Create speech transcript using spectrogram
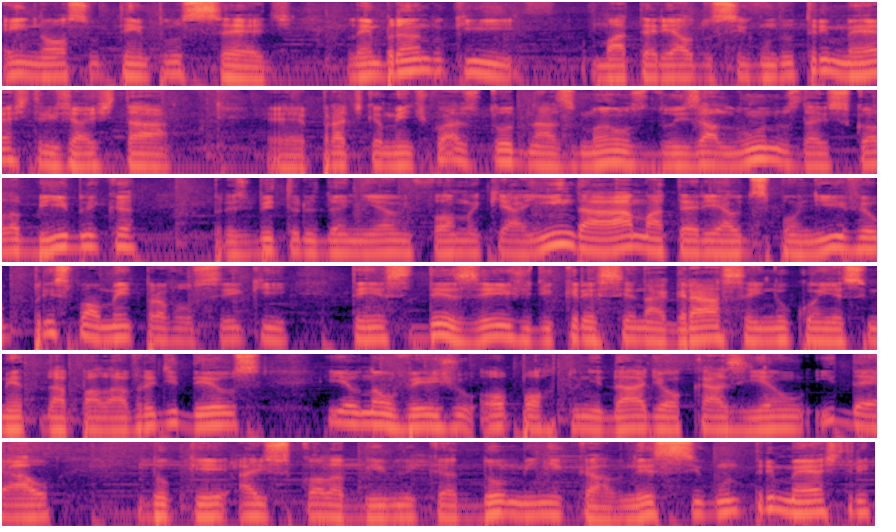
em nosso templo sede. Lembrando que o material do segundo trimestre já está é, praticamente quase todo nas mãos dos alunos da escola bíblica. Presbítero Daniel informa que ainda há material disponível, principalmente para você que tem esse desejo de crescer na graça e no conhecimento da palavra de Deus. E eu não vejo oportunidade, ocasião ideal do que a escola bíblica dominical. Nesse segundo trimestre,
